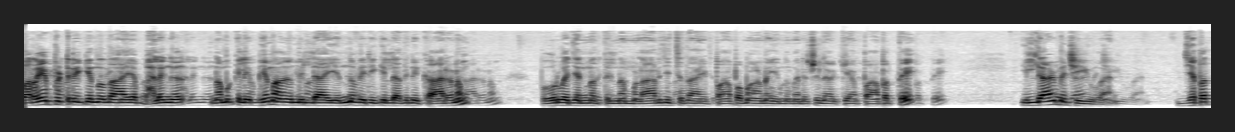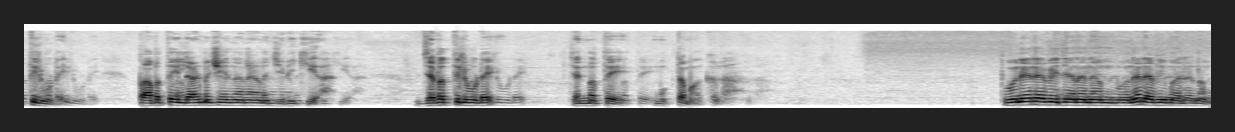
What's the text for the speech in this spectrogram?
പറയപ്പെട്ടിരിക്കുന്നതായ ഫലങ്ങൾ നമുക്ക് ലഭ്യമാകുന്നില്ല എന്ന് വരികിൽ അതിന് കാരണം പൂർവജന്മത്തിൽ നമ്മൾ ആർജിച്ചതായ പാപമാണ് എന്ന് മനസ്സിലാക്കിയ പാപത്തെ ഇല്ലായ്മ ചെയ്യുവാൻ ജപത്തിലൂടെ. പാപത്തെ ഇല്ലായ്മ ചെയ്യുന്നതിനാണ് ജപിക്കുക. ജപത്തിലൂടെ ജന്മത്തെ മുക്തമാക്കുക. പുനരവിജനനം പുനരവിമരണം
